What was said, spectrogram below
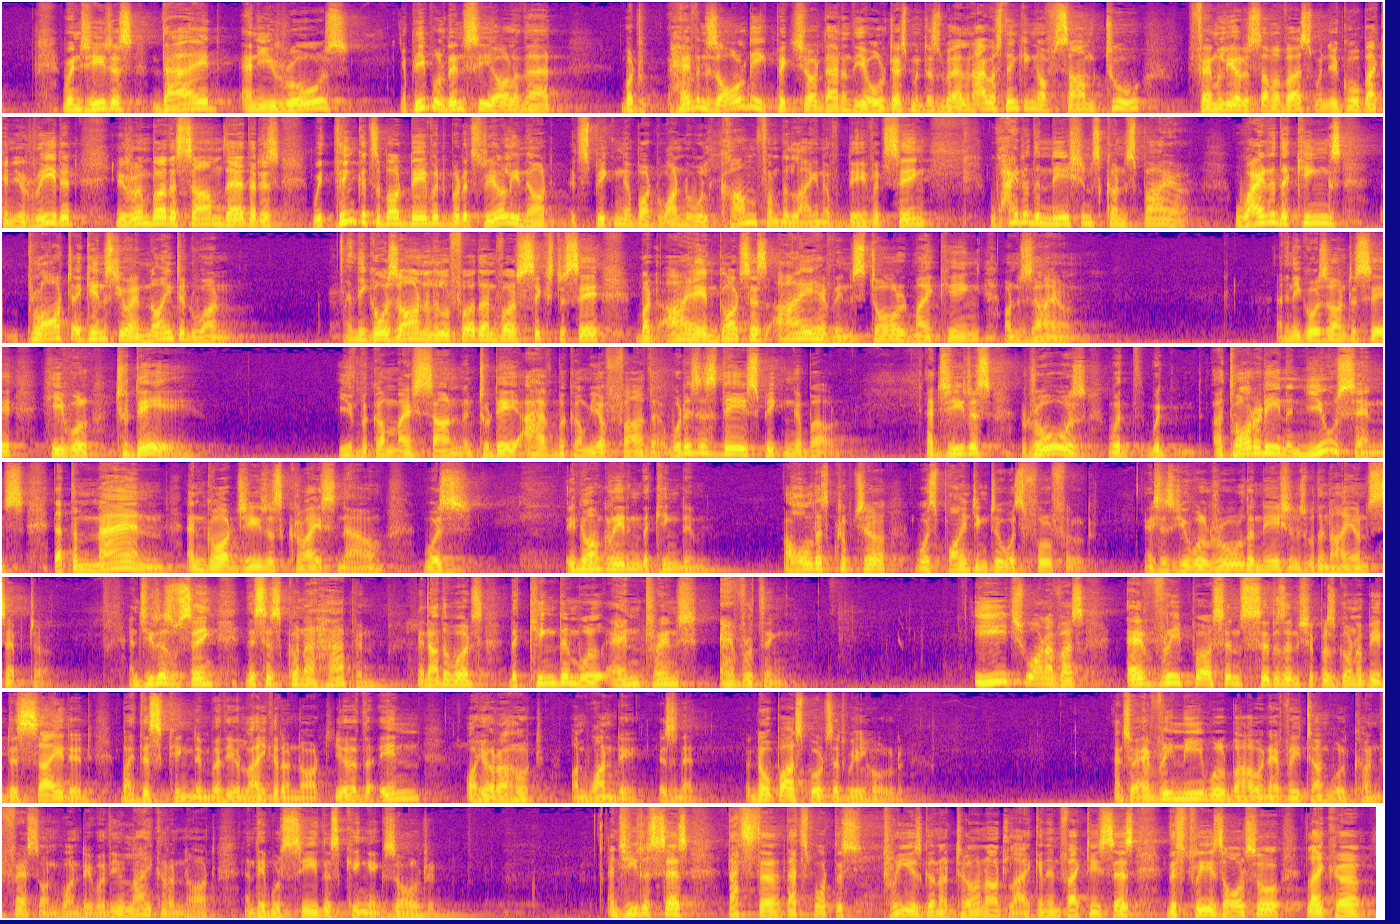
When Jesus died and he rose, people didn't see all of that, but heaven's already pictured that in the Old Testament as well. And I was thinking of Psalm 2, familiar to some of us. When you go back and you read it, you remember the psalm there that is, we think it's about David, but it's really not. It's speaking about one who will come from the line of David, saying, Why do the nations conspire? Why do the kings plot against your anointed one? And he goes on a little further in verse 6 to say, But I, and God says, I have installed my king on Zion. And then he goes on to say, He will, today, you've become my son, and today I have become your father. What is this day speaking about? That Jesus rose with, with authority in a new sense, that the man and God Jesus Christ now was inaugurating the kingdom. All that scripture was pointing to was fulfilled. And he says, You will rule the nations with an iron scepter. And Jesus was saying, This is going to happen. In other words, the kingdom will entrench everything. Each one of us, every person's citizenship is going to be decided by this kingdom, whether you like it or not. You're either in or you're out on one day, isn't it? No passports that we'll hold. And so every knee will bow and every tongue will confess on one day, whether you like it or not, and they will see this king exalted. And Jesus says that's, the, that's what this tree is going to turn out like. And in fact, he says this tree is also like a,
